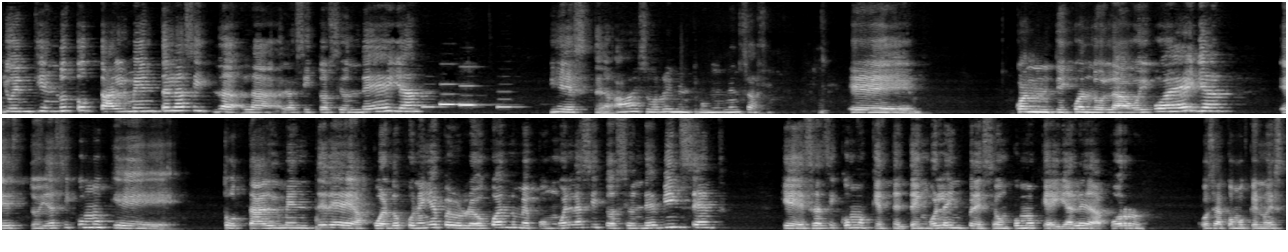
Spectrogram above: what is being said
yo entiendo totalmente la, la, situación de ella. Y este, ay, sorry, me entró un mensaje. Eh, cuando, cuando la oigo a ella, estoy así como que totalmente de acuerdo con ella, pero luego cuando me pongo en la situación de Vincent, que es así como que tengo la impresión como que a ella le da por, o sea, como que no es,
